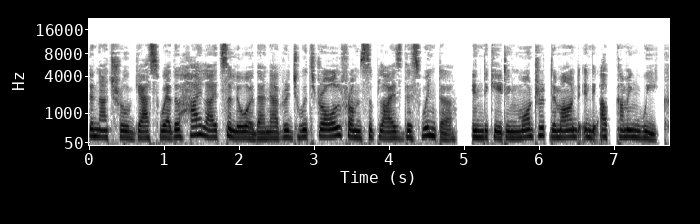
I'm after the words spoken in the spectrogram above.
The natural gas weather highlights a lower than average withdrawal from supplies this winter, indicating moderate demand in the upcoming week.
